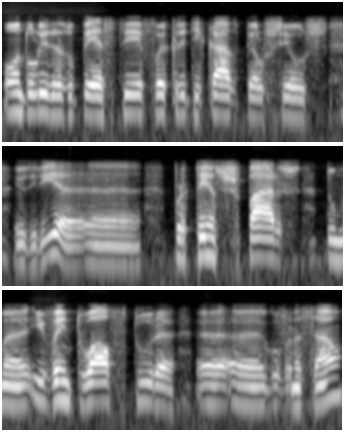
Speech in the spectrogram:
onde o líder do PST foi criticado pelos seus, eu diria, pretensos pares de uma eventual futura governação,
